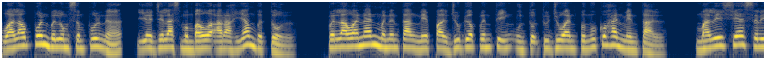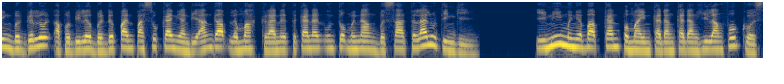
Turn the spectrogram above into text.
Walaupun belum sempurna, ia jelas membawa arah yang betul. Perlawanan menentang Nepal juga penting untuk tujuan pengukuhan mental. Malaysia sering bergelut apabila berdepan pasukan yang dianggap lemah kerana tekanan untuk menang besar terlalu tinggi. Ini menyebabkan pemain kadang-kadang hilang fokus,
